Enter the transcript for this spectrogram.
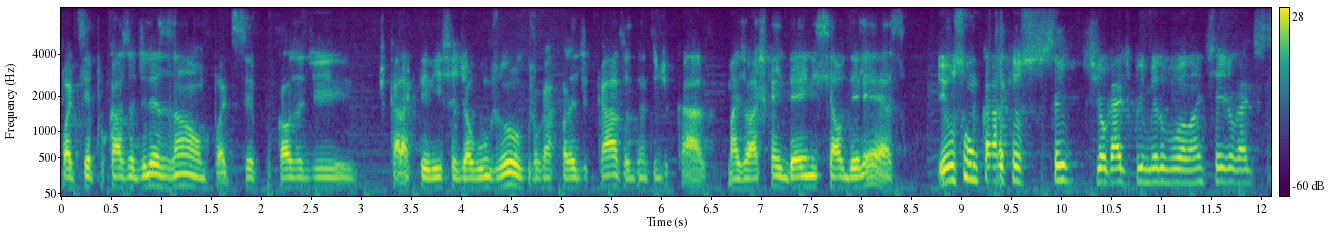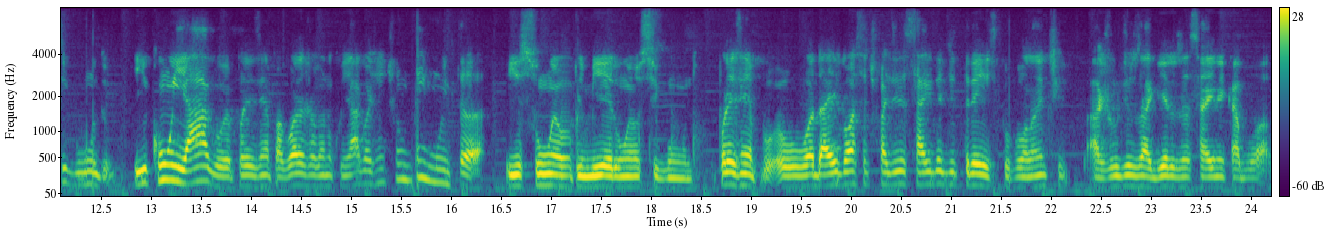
Pode ser por causa de lesão, pode ser por causa de característica de algum jogo, jogar fora de casa, dentro de casa. Mas eu acho que a ideia inicial dele é essa. Eu sou um cara que eu sei jogar de primeiro volante, sei jogar de segundo. E com o Iago, eu, por exemplo, agora jogando com o Iago, a gente não tem muita. Isso, um é o primeiro, um é o segundo. Por exemplo, o Odaí gosta de fazer saída de três, que o volante ajude os zagueiros a saírem com a bola.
